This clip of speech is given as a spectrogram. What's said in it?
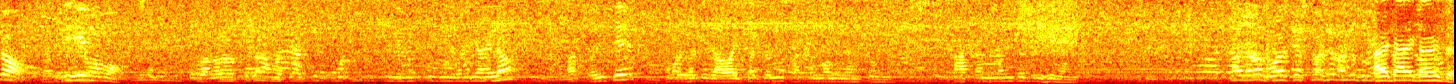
চ। গৃহে মম। বাংলা আমার আজকে মিস্ত্রি ঘরে যায় না তার সহিতে আমার ঘরকে যাওয়া আসার জন্য সাকান্ন নিমন্ত্রণ সাকান্ন গৃহে আচ্ছা, যারা বয়োজ্যেষ্ঠ আছে দুর্গা আরেকটা আরেকটা আরেকটা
